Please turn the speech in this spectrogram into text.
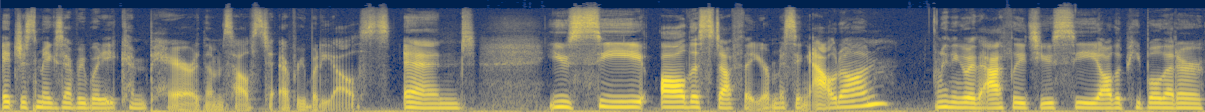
it just makes everybody compare themselves to everybody else, and you see all the stuff that you're missing out on. I think with athletes, you see all the people that are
